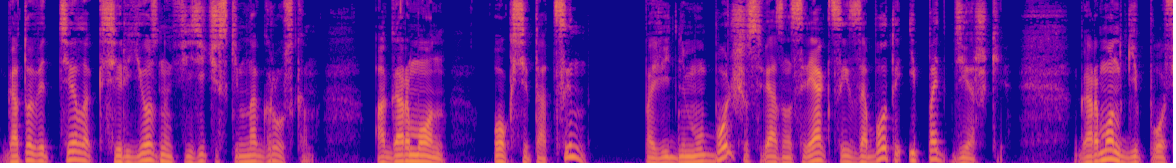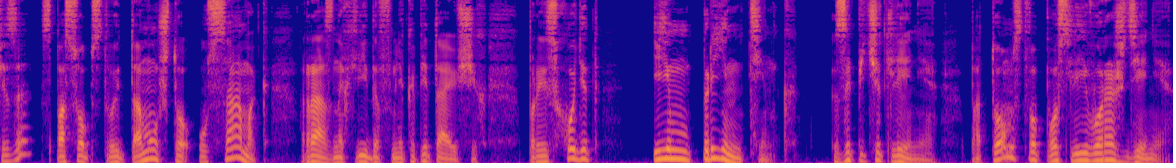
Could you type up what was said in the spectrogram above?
готовит тело к серьезным физическим нагрузкам, а гормон окситоцин, по-видимому, больше связан с реакцией заботы и поддержки. Гормон гипофиза способствует тому, что у самок разных видов млекопитающих происходит импринтинг, запечатление, потомство после его рождения,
